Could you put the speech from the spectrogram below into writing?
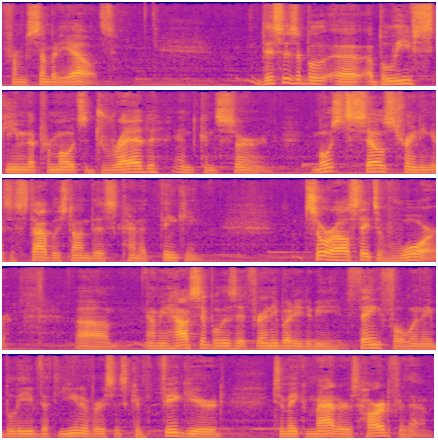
from somebody else. This is a, a belief scheme that promotes dread and concern. Most sales training is established on this kind of thinking so are all states of war. Um, I mean, how simple is it for anybody to be thankful when they believe that the universe is configured to make matters hard for them?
